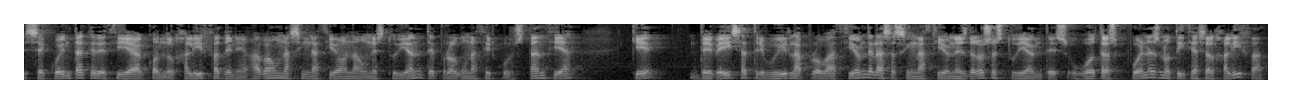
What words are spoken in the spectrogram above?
Se cuenta que decía cuando el Jalifa denegaba una asignación a un estudiante por alguna circunstancia que debéis atribuir la aprobación de las asignaciones de los estudiantes u otras buenas noticias al Jalifa,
